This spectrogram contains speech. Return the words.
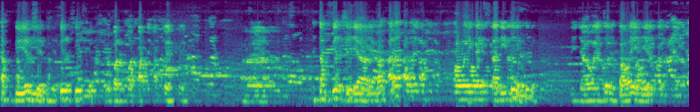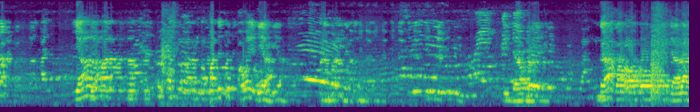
takbir sih takbir sih lebaran kota itu Takbir sih dia ada pawai pawai kayak tadi itu di Jawa itu pawai dia. Lebaran ya lebaran itu pas lebaran keempat itu pawai dia. Lebaran itu. Di Jawa. Enggak kalau obong jalan.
